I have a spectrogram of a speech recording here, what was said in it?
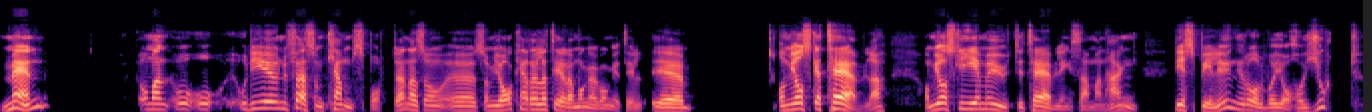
men, om man, och, och, och, det är ungefär som kampsporten, alltså, eh, som jag kan relatera många gånger till. Eh, om jag ska tävla, om jag ska ge mig ut i tävlingssammanhang, det spelar ju ingen roll vad jag har gjort.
